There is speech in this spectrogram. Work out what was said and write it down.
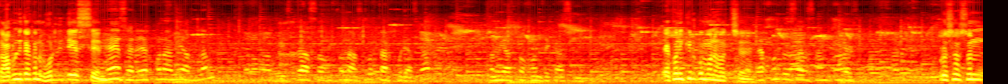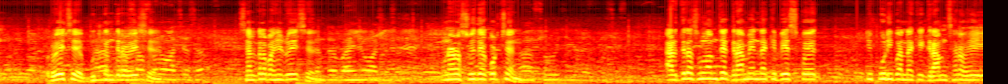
তো আপনি তো এখন ভোট দিতে এসেছেন? হ্যাঁ স্যার এখন আমি আসলাম। আসলাম আসলো তারপরে আসলাম আমি আর তখন থেকে আসলাম এখন কীরকম মনে হচ্ছে? এখন তো স্যার শান্তি আছে প্রশাসন রয়েছে? বুথ কেন্দ্রে হ্যাঁ, রয়েছে? প্রশাসনও আছে স্যার। সেন্ট্রাল বাহিনী রয়েছে? সেন্টার বাহিনীও আছে স্যার। ওনারা সুবিধা করছেন? হ্যাঁ সুবিধা আর যেটা শুনলাম যে গ্রামের নাকি বেশ কয়েকটি পরিবার নাকি গ্রাম ছাড়া হয়ে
